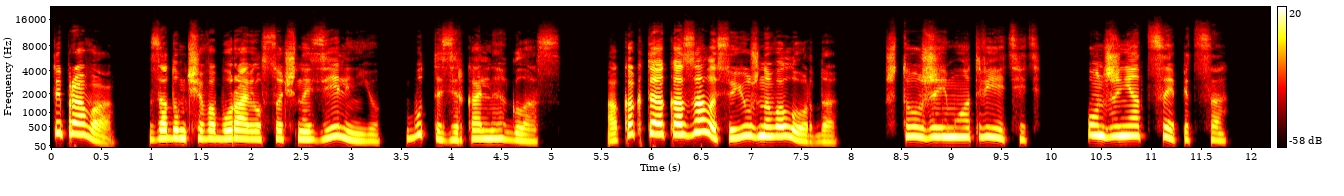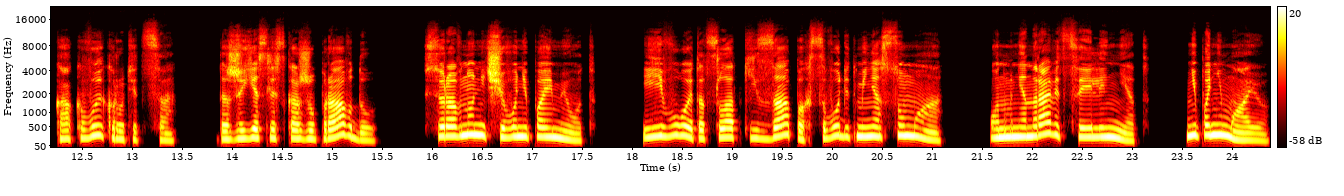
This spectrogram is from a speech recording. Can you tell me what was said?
Ты права, задумчиво буравил сочной зеленью, будто зеркальных глаз. А как ты оказалась у южного лорда? Что же ему ответить? Он же не отцепится. Как выкрутиться? Даже если скажу правду, все равно ничего не поймет. И его этот сладкий запах сводит меня с ума. Он мне нравится или нет? Не понимаю.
